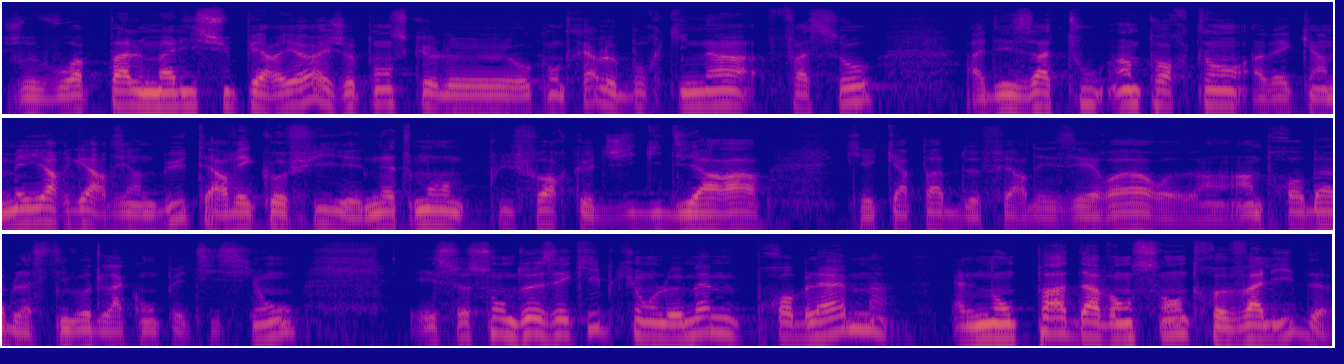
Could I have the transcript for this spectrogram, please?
Je ne vois pas le Mali supérieur et je pense que le, au contraire le Burkina Faso a des atouts importants avec un meilleur gardien de but. Hervé Kofi est nettement plus fort que Djigui Diarra qui est capable de faire des erreurs euh, improbables à ce niveau de la compétition. Et ce sont deux équipes qui ont le même problème. Elles n'ont pas d'avant-centre valide.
